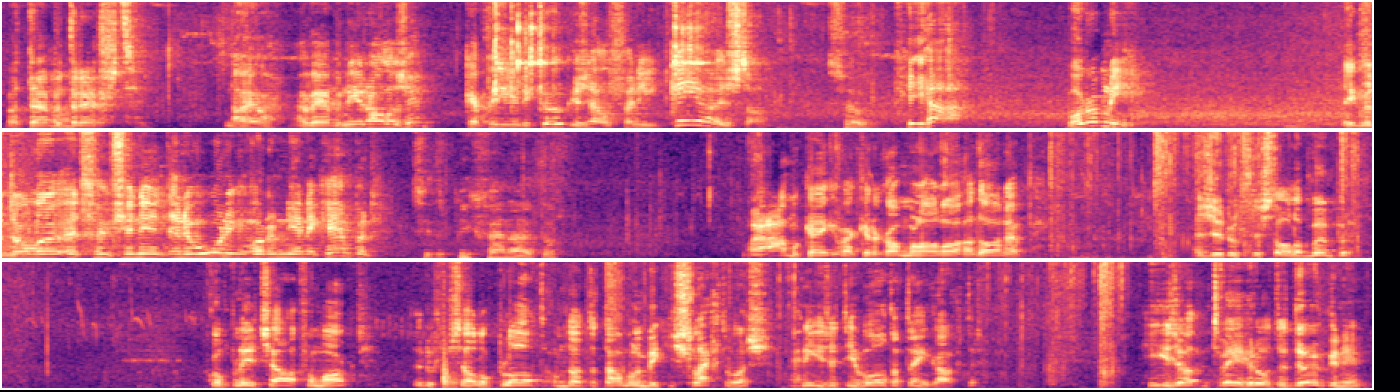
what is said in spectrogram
Wat dat betreft. Nou ja, en we hebben hier alles in. Ik heb hier de keuken zelfs van Ikea in staan. Zo. Ja, waarom niet? Ik bedoel, eh, het functioneert in de woning, waarom niet in een camper? Ziet er piekfijn uit hoor. Maar ja, maar kijken wat ik er allemaal al gedaan heb. En ze roeft de stalen bumper. Compleet zelf gemaakt. Ze roeft de stalen plaat, omdat het allemaal een beetje slecht was. En hier zit die watertank achter. Hier zaten twee grote deuken in.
